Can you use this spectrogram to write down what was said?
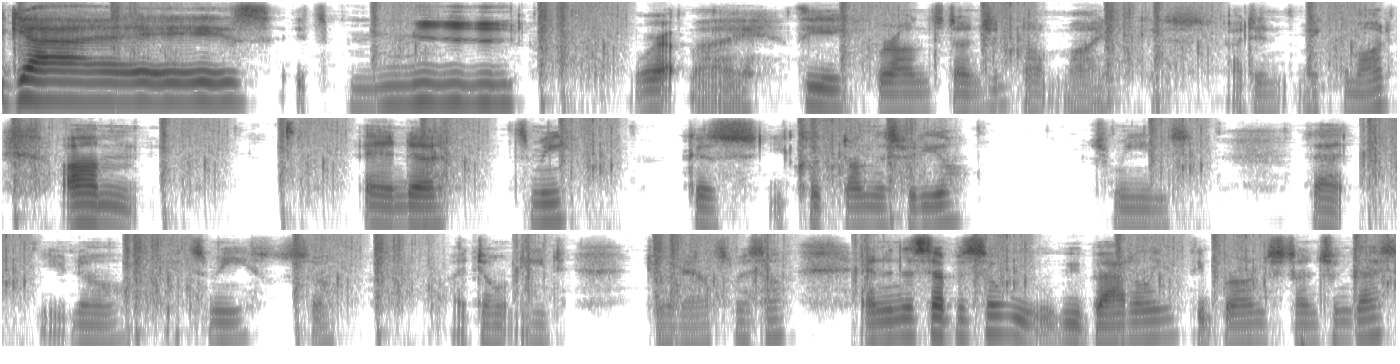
guys, it's me. We're at my the bronze dungeon, not mine, because I didn't make the mod. Um, and uh, it's me, because you clicked on this video, which means that you know it's me. So I don't need to announce myself. And in this episode, we will be battling the bronze dungeon guys.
